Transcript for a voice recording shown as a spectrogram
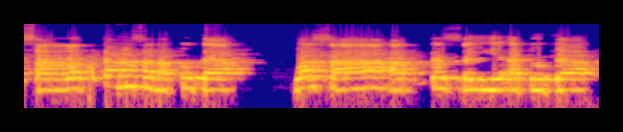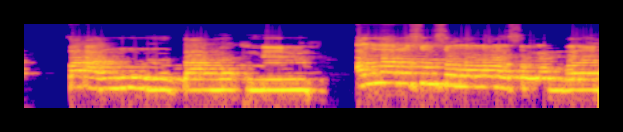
سرتك حسنتك وساءتك سيئتك فأنت مؤمن আল্লাহ রসুল সাল্লাম বলেন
